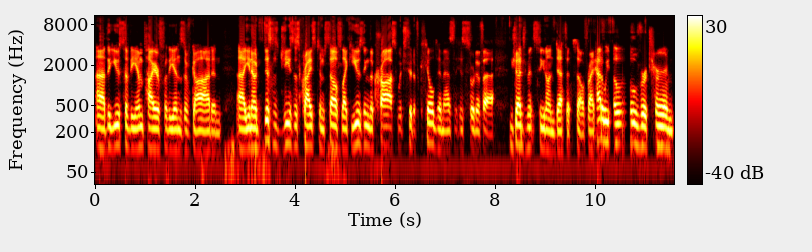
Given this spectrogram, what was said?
uh, the use of the empire for the ends of God. And, uh, you know, this is Jesus Christ himself, like using the cross, which should have killed him as his sort of uh, judgment seat on death itself, right? How do we o- overturn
